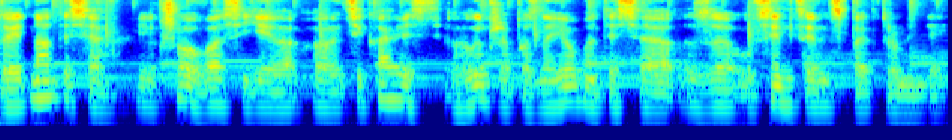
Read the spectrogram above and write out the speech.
доєднатися, якщо у вас є е, цікавість глибше познайомитися з усім цим спектром ідей.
